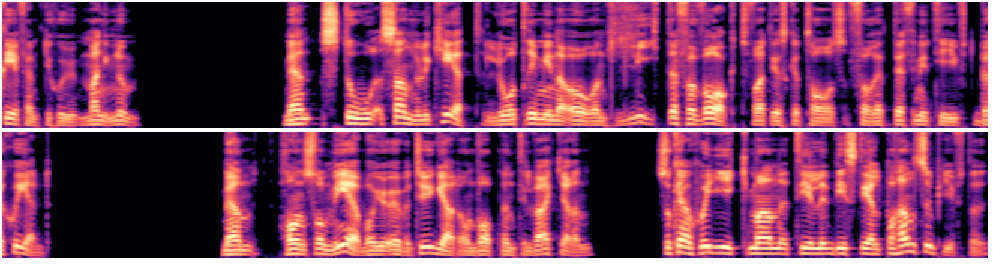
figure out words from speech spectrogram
357 Magnum. Men stor sannolikhet låter i mina öron lite för vagt för att det ska tas för ett definitivt besked. Men Hans Holmér var ju övertygad om vapentillverkaren. Så kanske gick man till viss del på hans uppgifter.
